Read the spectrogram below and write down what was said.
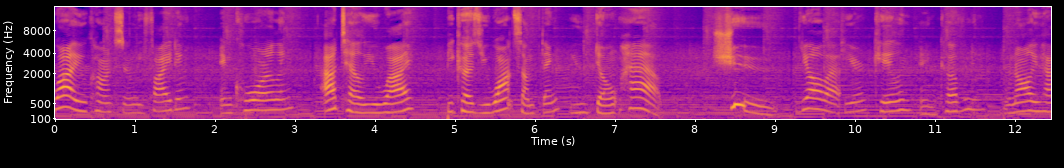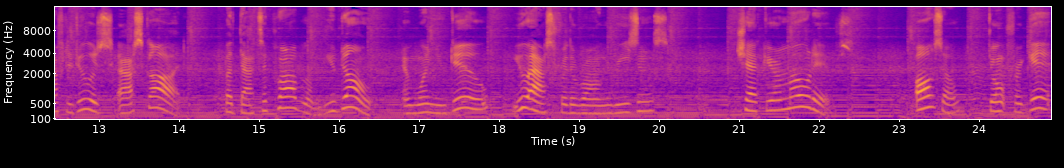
Why are you constantly fighting and quarreling? I'll tell you why. Because you want something you don't have. Shoot, y'all out here killing and coveting when all you have to do is ask God. But that's a problem, you don't. And when you do, you ask for the wrong reasons. Check your motives. Also, don't forget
